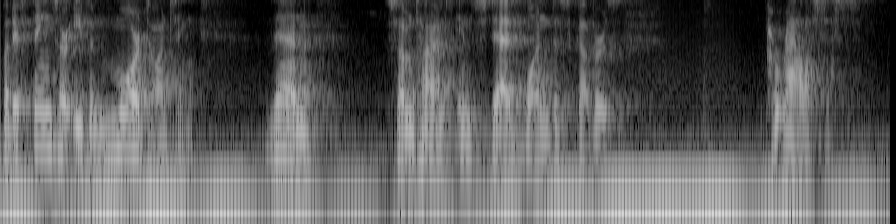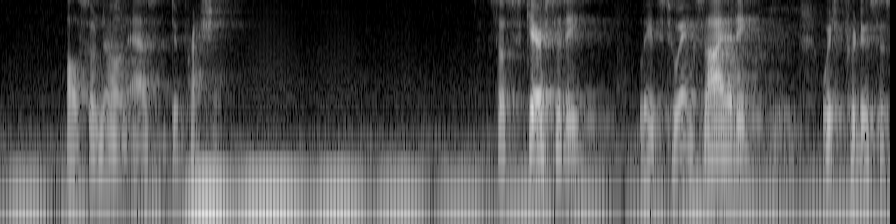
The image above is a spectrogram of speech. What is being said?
But if things are even more daunting, then sometimes instead one discovers paralysis, also known as depression. So, scarcity leads to anxiety, which produces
